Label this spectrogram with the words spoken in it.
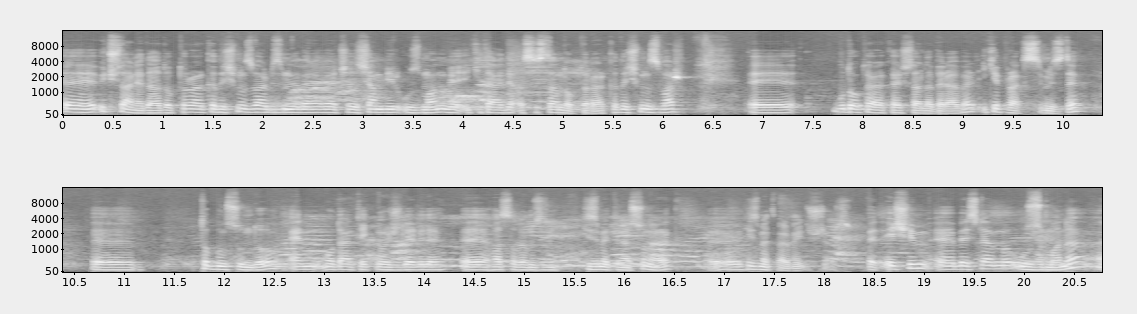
e, üç tane daha doktor arkadaşımız var. Bizimle beraber çalışan bir uzman ve iki tane de asistan doktor arkadaşımız var. E, bu doktor arkadaşlarla beraber iki praksisimizde e, tıbbın sunduğu en modern teknolojileri de e, hastalarımızın hizmetine sunarak e, hizmet vermeyi düşünüyoruz. Evet, eşim e, beslenme uzmanı. E,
